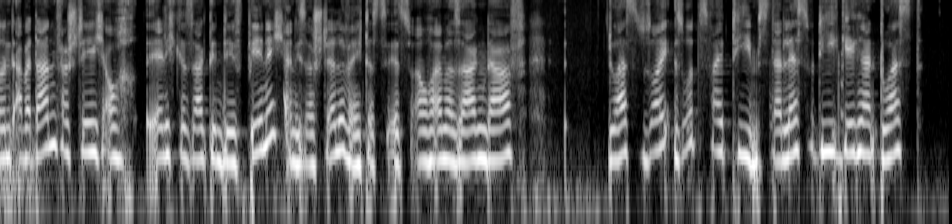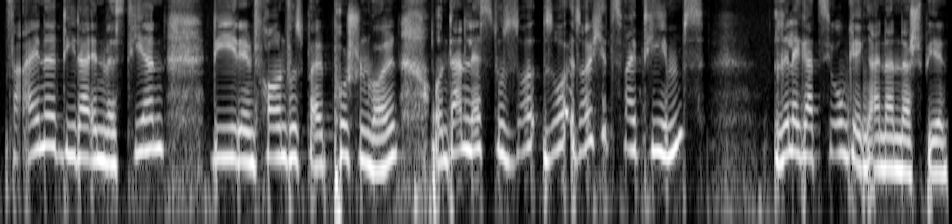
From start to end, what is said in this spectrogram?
Und aber dann verstehe ich auch ehrlich gesagt den DFB nicht an dieser Stelle, wenn ich das jetzt auch einmal sagen darf. Du hast so, so zwei Teams, dann lässt du die gegen, du hast Vereine, die da investieren, die den Frauenfußball pushen wollen, und dann lässt du so, so, solche zwei Teams Relegation gegeneinander spielen.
